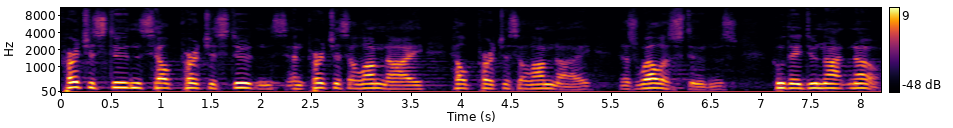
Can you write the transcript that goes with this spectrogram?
Purchase students help purchase students, and purchase alumni help purchase alumni, as well as students who they do not know.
